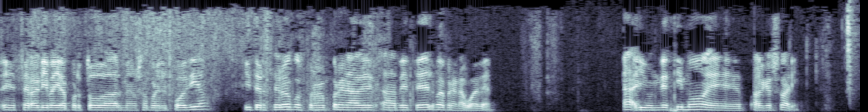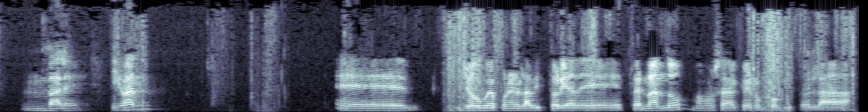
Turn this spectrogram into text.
eh, Ferrari va a ir a por todo, al menos a por el podio. Y tercero, pues por no poner a, Ve- a Vettel, voy a poner a Weber. Ah, y un décimo, eh, Alguersuari. vale. Iván, Eh, yo voy a poner la victoria de Fernando. Vamos a creer un poquito en la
